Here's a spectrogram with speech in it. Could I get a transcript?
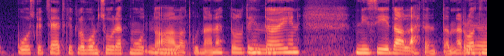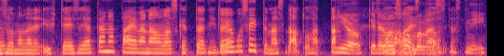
60-70-luvun suuret muuttoaallot, kun tänne tultiin mm. töihin. Niin siitä on lähtenyt tämmöinen ruotsin suomalainen yhteisö. Ja tänä päivänä on laskettu, että niitä on joku 700 000 Joo, kenellä on suomalaiset. Niin.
